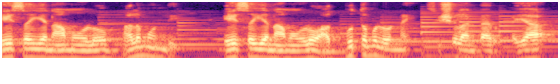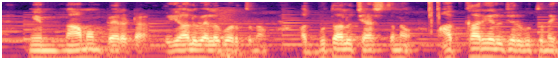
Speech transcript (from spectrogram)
ఏసయ్య నామంలో బలం ఉంది. ఏసయ్య నామంలో అద్భుతములు ఉన్నాయి. శిష్యులు అంటారు అయ్యా మేము నామం పేరట దయ్యాలు వెళ్ళగొడుతున్నాం అద్భుతాలు చేస్తున్నాం ఆత్కార్యాలు జరుగుతున్నాయి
